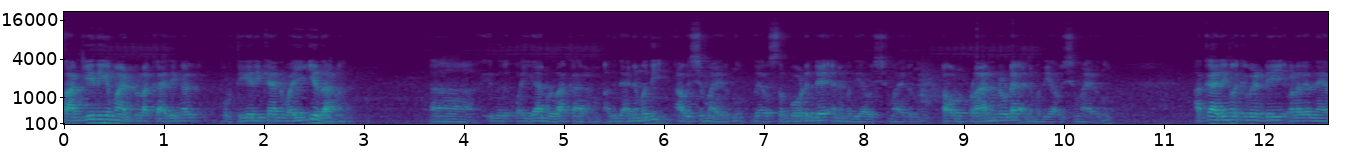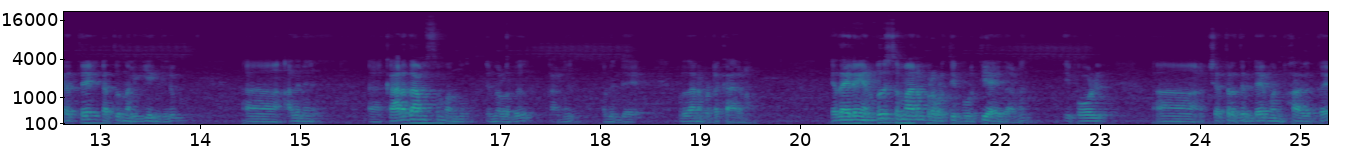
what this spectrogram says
സാങ്കേതികമായിട്ടുള്ള കാര്യങ്ങൾ പൂർത്തീകരിക്കാൻ വൈകിയതാണ് ഇത് വൈകാനുള്ള കാരണം. അതിന്റെ അനുമതി ആവശ്യമായിരുന്നു. ദേവസ്വം ബോർഡിന്റെ അനുമതി ആവശ്യമായിരുന്നു. ടൗൺ പ്ലാനറുടെ അനുമതി ആവശ്യമായിരുന്നു. ആ കാര്യങ്ങൾക്ക് വേണ്ടി വളരെ നേരത്തെ കത്ത് നൽകിയെങ്കിലും അതിന് കാലതാമസം വന്നു എന്നുള്ളത് ആണ് അതിന്റെ പ്രധാനപ്പെട്ട കാരണം. ഏതായാലും എൺപത് ശതമാനം പ്രവൃത്തി പൂർത്തിയായതാണ്. ഇപ്പോൾ ക്ഷേത്രത്തിന്റെ മുൻഭാഗത്തെ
